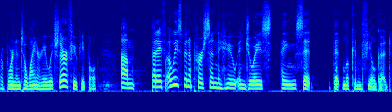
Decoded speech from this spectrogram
are born into winery, which there are few people. Um, but I've always been a person who enjoys things that that look and feel good.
